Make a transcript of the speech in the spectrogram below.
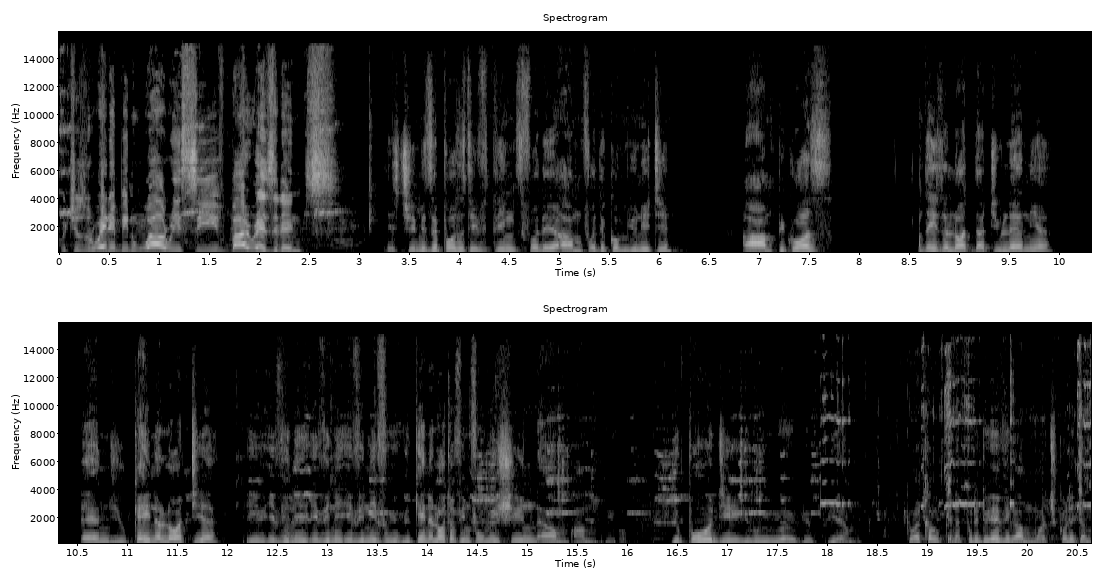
which has already been well received by residents. This gym is a positive thing for the, um, for the community um, because there's a lot that you learn here and you gain a lot here. Even, even, even if you gain a lot of information, um, um, your body, you, you, you, you, um, what can can I put it? You're having um, what you call it, um,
